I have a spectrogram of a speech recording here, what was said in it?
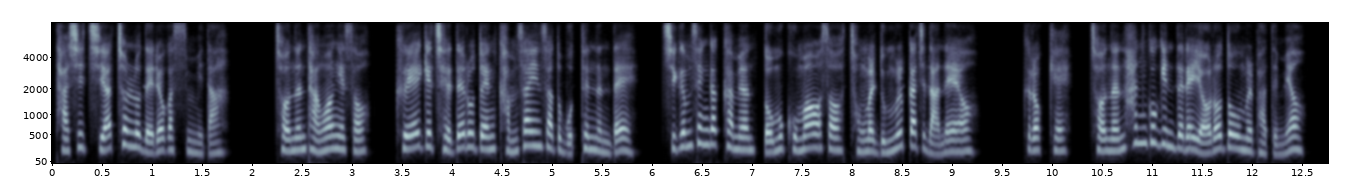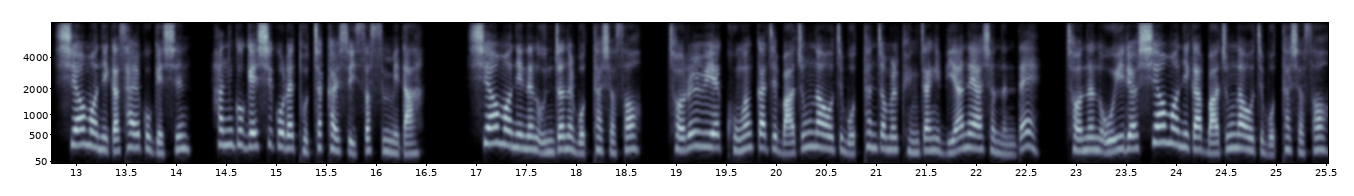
다시 지하철로 내려갔습니다. 저는 당황해서 그에게 제대로 된 감사 인사도 못했는데 지금 생각하면 너무 고마워서 정말 눈물까지 나네요. 그렇게 저는 한국인들의 여러 도움을 받으며 시어머니가 살고 계신 한국의 시골에 도착할 수 있었습니다. 시어머니는 운전을 못하셔서 저를 위해 공항까지 마중 나오지 못한 점을 굉장히 미안해 하셨는데 저는 오히려 시어머니가 마중 나오지 못하셔서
